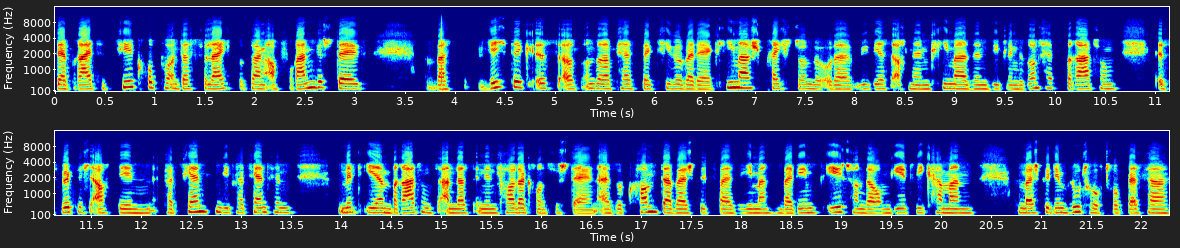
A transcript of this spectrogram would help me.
sehr breite Zielgruppe und das vielleicht sozusagen auch vorangestellt. Was wichtig ist aus unserer Perspektive bei der Klimasprechstunde oder wie wir es auch nennen, klimasensiblen Gesundheitsberatung, ist wirklich auch den Patienten, die Patientin mit ihrem Beratungsanlass in den Vordergrund zu stellen. Also kommt da beispielsweise jemanden, bei dem es eh schon darum geht, wie kann man zum Beispiel den Bluthochdruck besser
